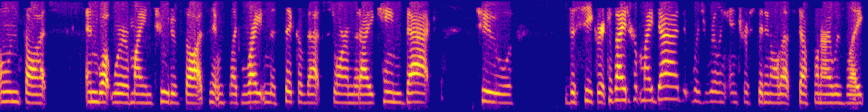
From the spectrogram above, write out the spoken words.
own thoughts and what were my intuitive thoughts. And it was like right in the thick of that storm that I came back to the secret. Because I'd heard my dad was really interested in all that stuff when I was like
